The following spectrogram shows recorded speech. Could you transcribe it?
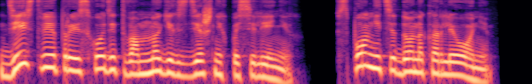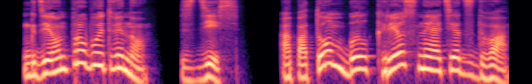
Действие происходит во многих здешних поселениях. Вспомните Дона Корлеоне. Где он пробует вино? Здесь. А потом был «Крестный отец 2».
